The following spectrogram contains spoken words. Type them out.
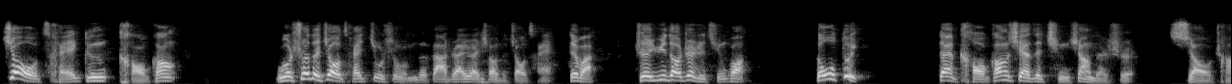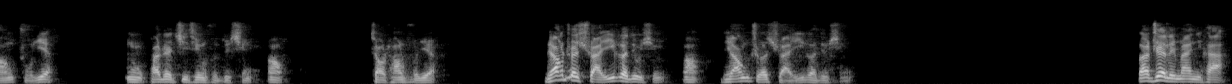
教材跟考纲，我说的教材就是我们的大专院校的教材，对吧？这遇到这种情况都对，但考纲现在倾向的是。小肠主液，嗯，把这记清楚就行啊。小肠主液，两者选一个就行啊，两者选一个就行。那这里面你看，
